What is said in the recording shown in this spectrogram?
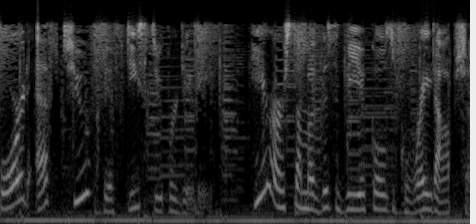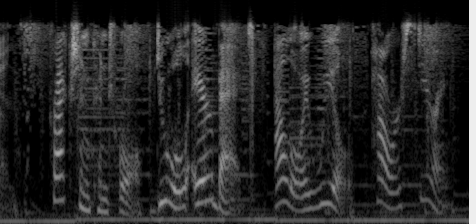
Ford F-250 Super Duty. Here are some of this vehicle's great options. Traction control, dual airbags, alloy wheels, power steering,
